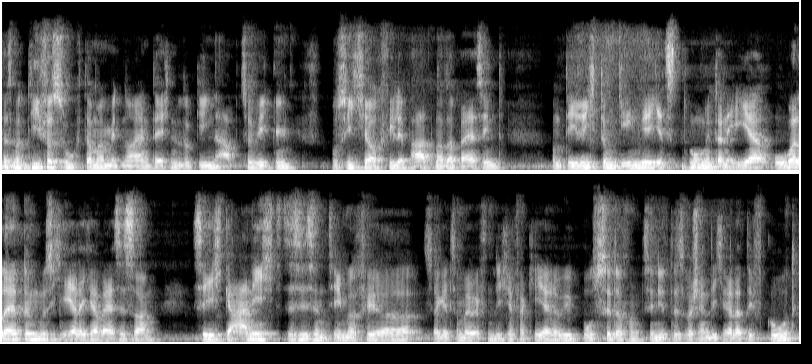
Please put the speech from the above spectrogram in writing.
dass man die versucht, einmal mit neuen Technologien abzuwickeln, wo sicher auch viele Partner dabei sind. Und die Richtung gehen wir jetzt momentan eher. Oberleitung, muss ich ehrlicherweise sagen, sehe ich gar nicht. Das ist ein Thema für, sage ich jetzt einmal, öffentliche Verkehre wie Busse. Da funktioniert das wahrscheinlich relativ gut.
